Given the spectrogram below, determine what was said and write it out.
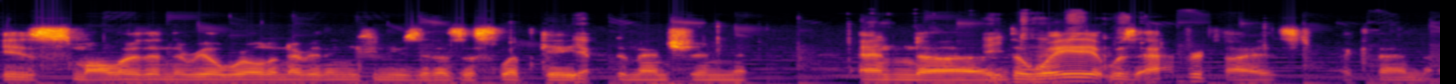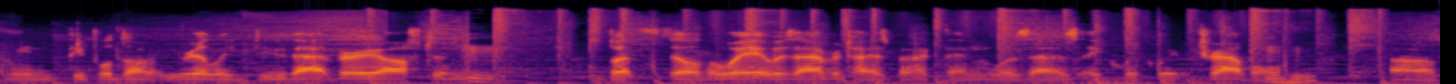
is smaller than the real world and everything. You can use it as a slipgate Yep. dimension. And uh, the way it was advertised back then, I mean, people don't really do that very often, Mm. but still, the way it was advertised back then was as a quick way to travel Mhm. um,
